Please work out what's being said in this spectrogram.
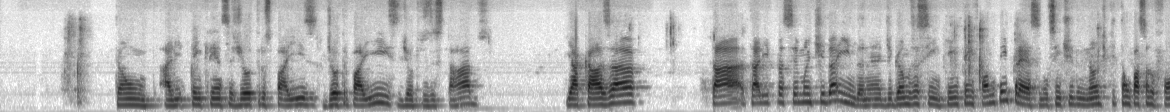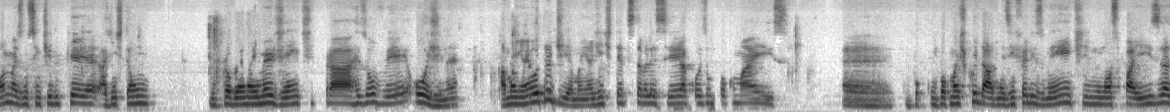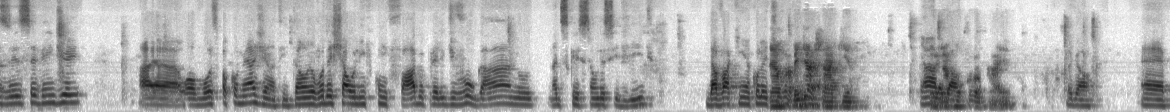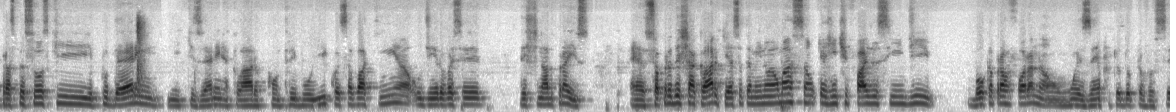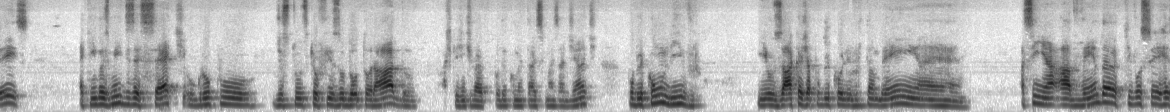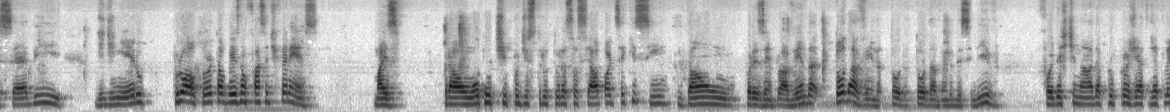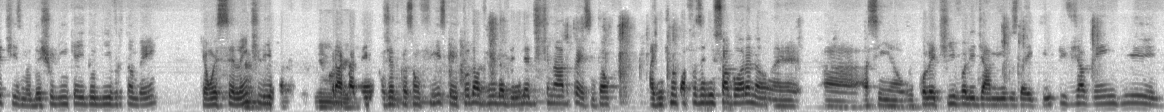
Então, ali tem crianças de outros países, de outro país, de outros estados, e a casa tá, tá ali para ser mantida ainda, né? Digamos assim, quem tem fome tem pressa, no sentido não de que estão passando fome, mas no sentido que a gente tem um, um problema emergente para resolver hoje, né? Amanhã é outro dia. Amanhã a gente tenta estabelecer a coisa um pouco mais. É, um, pouco, um pouco mais de cuidado, mas infelizmente no nosso país, às vezes você vende a, a, o almoço para comer a janta. Então eu vou deixar o link com o Fábio para ele divulgar no, na descrição desse vídeo da vaquinha coletiva. eu acabei de achar aqui. Ah, eu legal. vou colocar aí. Legal. É, para as pessoas que puderem e quiserem, é claro, contribuir com essa vaquinha, o dinheiro vai ser destinado para isso. É, só para deixar claro que essa também não é uma ação que a gente faz assim de boca para fora, não. Um exemplo que eu dou para vocês é que em 2017, o grupo de estudos que eu fiz o doutorado, acho que a gente vai poder comentar isso mais adiante, publicou um livro. E o Zaca já publicou o livro também. É, assim, a, a venda que você recebe de dinheiro para o autor talvez não faça diferença. Mas para um outro tipo de estrutura social pode ser que sim. Então, por exemplo, a venda, toda a venda, toda, toda a venda desse livro foi destinada para o projeto de atletismo. Eu deixo o link aí do livro também, que é um excelente é, livro para acadêmicos de educação física e toda a venda dele é destinada para isso. Então, a gente não está fazendo isso agora, não. É, a, assim, a, o coletivo ali de amigos da equipe já vem de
